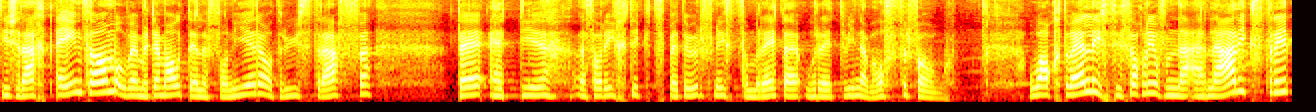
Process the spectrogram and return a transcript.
Die ist recht einsam und wenn wir dann mal telefonieren oder uns treffen, dann hat die so richtig das Bedürfnis zum Reden und redet wie ein Wasserfall. Und aktuell ist sie so ein bisschen auf einem Ernährungstrip.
